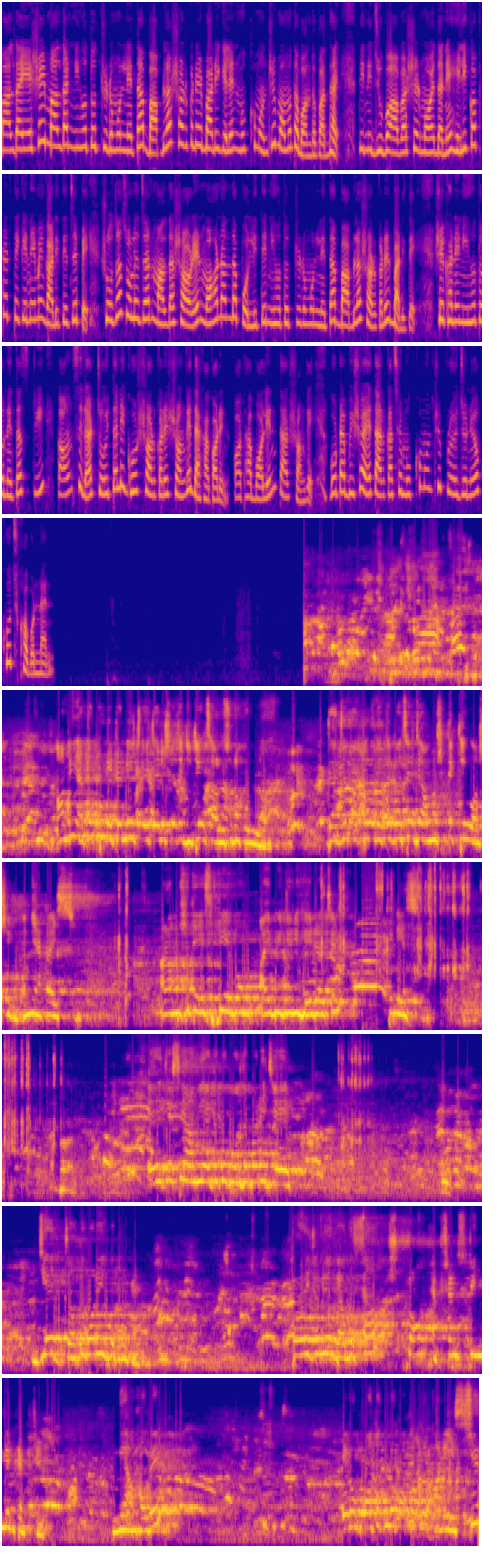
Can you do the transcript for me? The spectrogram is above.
মালদায় এসেই মালদার নিহত তৃণমূল নেতা বাবলা সরকারের বাড়ি গেলেন মুখ্যমন্ত্রী মমতা বন্দ্যোপাধ্যায়। তিনি যুব আবাসের ময়দানে হেলিকপ্টার থেকে নেমে গাড়িতে চেপে সোজা চলে যান মালদা শহরের মহানন্দা পল্লীতে নিহত তৃণমূল নেতা বাবলা সরকারের বাড়িতে। সেখানে নিহত নেতা স্ত্রী কাউন্সিলর চৈতালি ঘোষ সরকারের সঙ্গে দেখা করেন। কথা বলেন তার সঙ্গে। গোটা বিষয়ে তার কাছে মুখ্যমন্ত্রী প্রয়োজনীয় খোঁজ খবর নেন। আমি এতক্ষণ এটা নিয়ে চৈতালির সাথে ডিটেলস আলোচনা করলাম। যার জন্য আপনারা দেখতে পাচ্ছেন যে আমার সাথে কেউ আসেনি, আমি একা এসেছি। আর আমার সাথে এসপি এবং আইবি যিনি হেড আছেন, তিনি এসছেন। এই কেসে আমি এটুকু বলতে পারি যে যে যত বড়ই হোক না কেন ব্যবস্থা স্ট্রং অ্যাকশন স্টিংজেন্ট অ্যাকশন নেওয়া হবে। এবং কতগুলো কথা আমার কানে এসছে,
